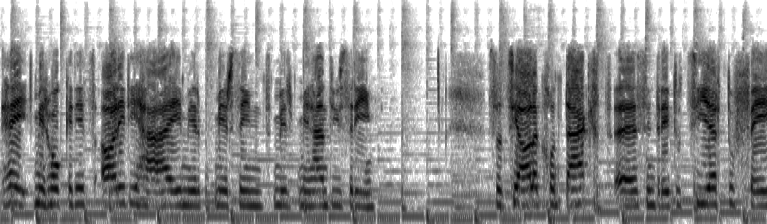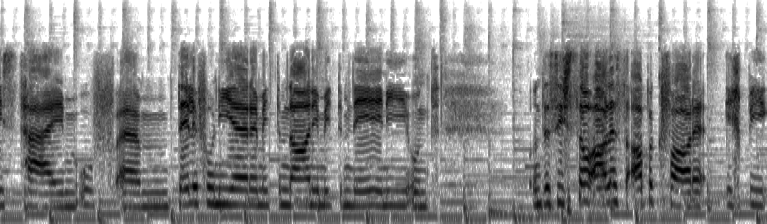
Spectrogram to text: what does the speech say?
hey, wir hocken jetzt alle daheim, wir, wir, wir, wir haben unsere sozialen Kontakte äh, sind reduziert auf FaceTime, auf ähm, Telefonieren mit dem Nani, mit dem Neni und und es ist so alles abgefahren. Ich bin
